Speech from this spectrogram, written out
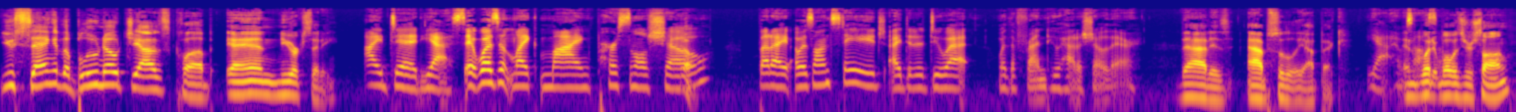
You sang at the Blue Note Jazz Club in New York City. I did, yes. It wasn't like my personal show, no. but I, I was on stage. I did a duet with a friend who had a show there. That is absolutely epic. Yeah, and awesome. what what was your song?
